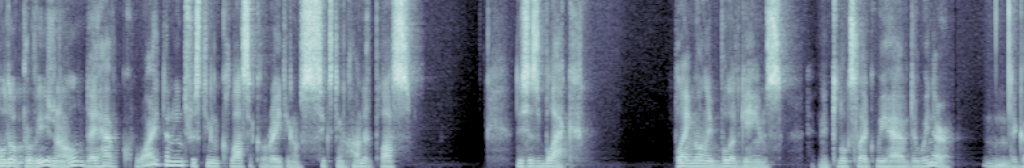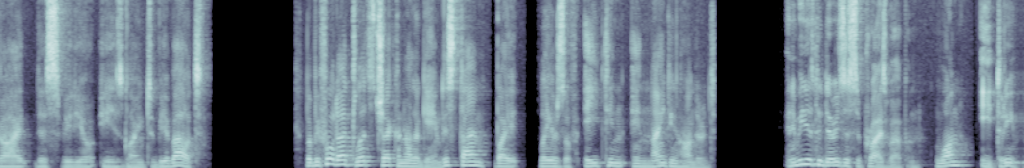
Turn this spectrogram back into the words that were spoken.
Although provisional, they have quite an interesting classical rating of 1600 plus. This is black, playing only bullet games, and it looks like we have the winner, mm, the guy this video is going to be about. But before that, let's check another game, this time by players of 18 and 1900. And immediately there is a surprise weapon, 1 e3.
